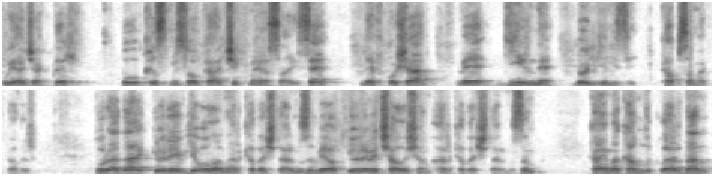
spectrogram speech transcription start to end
uyacaktır. Bu kısmi sokağa çıkma yasağı ise Lefkoşa ve Girne bölgemizi kapsamaktadır. Burada görevli olan arkadaşlarımızın veyahut göreve çalışan arkadaşlarımızın kaymakamlıklardan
